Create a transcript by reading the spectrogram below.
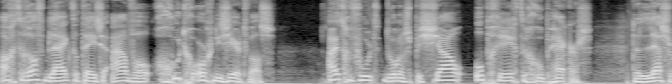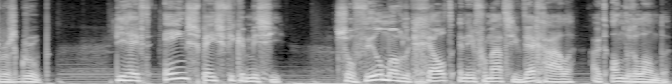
Achteraf blijkt dat deze aanval goed georganiseerd was, uitgevoerd door een speciaal opgerichte groep hackers, de Lazarus Group. Die heeft één specifieke missie: zoveel mogelijk geld en informatie weghalen uit andere landen.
